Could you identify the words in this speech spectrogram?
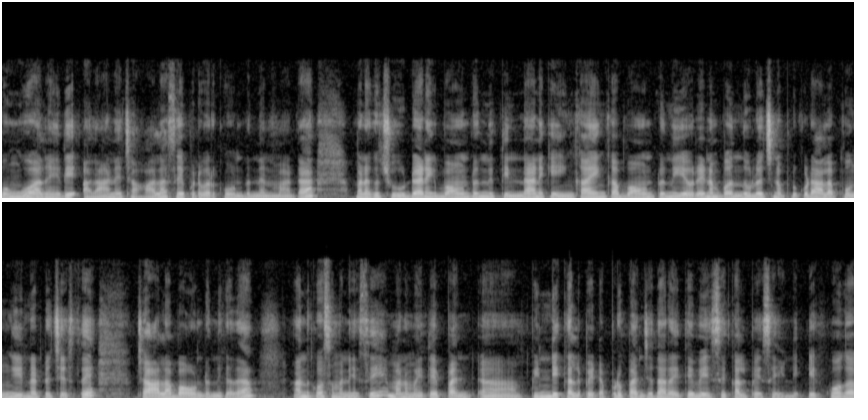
పొంగు అనేది అలానే చాలాసేపటి వరకు ఉంటుందన్నమాట. మనకు చూడడానికి బాగుంటుంది తినడానికి ఇంకా ఇంకా బాగుంటుంది. ఎవరైనా బంధువులు వచ్చినప్పుడు కూడా అలా పొంగినట్టు చేస్తే చాలా బాగుంటుంది కదా. అందుకోసం అనేసి మనమైతే పం పిండి కలిపేటప్పుడు పంచదార అయితే వేసి కలిపేసేయండి. ఎక్కువగా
